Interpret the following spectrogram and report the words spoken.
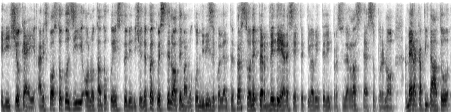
e dici ok, ha risposto così, ho notato questo e via dicendo. E poi queste note vanno condivise con le altre persone per vedere se effettivamente l'impressione era la stessa oppure no. A me era capitato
